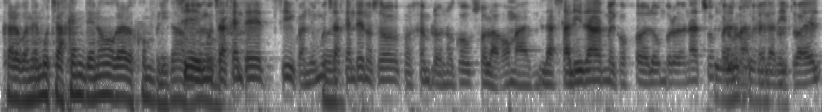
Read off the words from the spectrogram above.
Claro, cuando hay mucha gente, ¿no? Claro, es complicado. Sí, mucha gente, sí, cuando hay mucha gente, nosotros, por ejemplo, no uso la goma. La salida me cojo el hombro de Nacho para ir más pegadito a él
